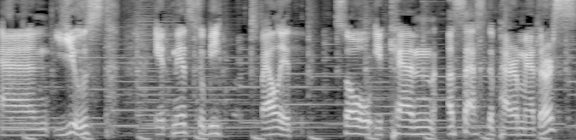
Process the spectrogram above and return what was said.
and used, it needs to be valid so it can assess the parameters.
